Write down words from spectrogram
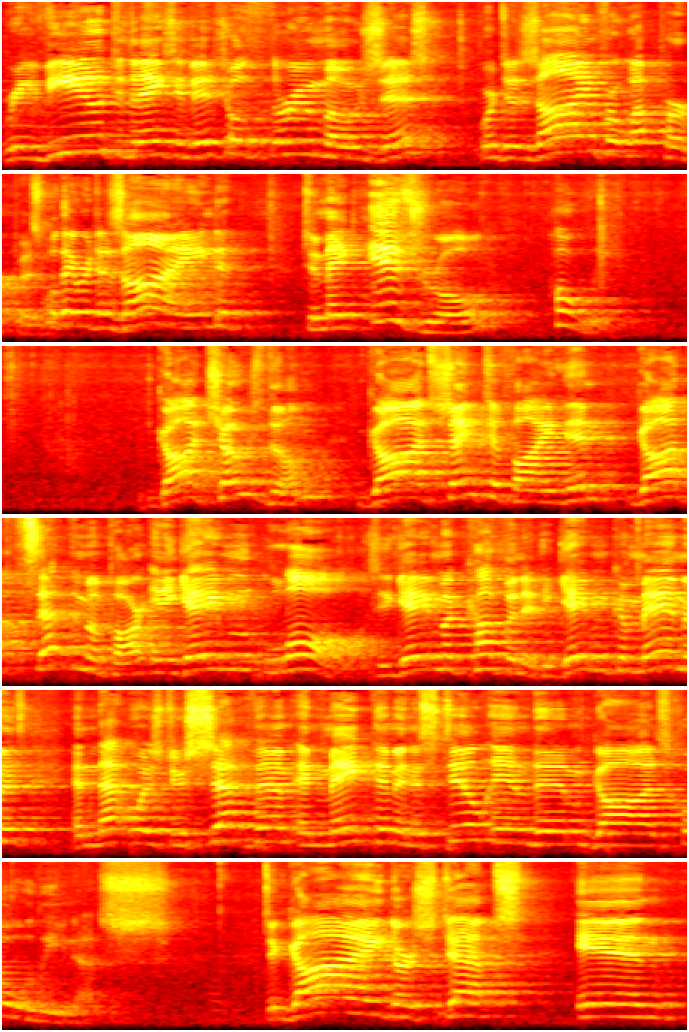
revealed to the nation of Israel through Moses, were designed for what purpose? Well, they were designed to make Israel holy. God chose them, God sanctified them, God set them apart, and He gave them laws. He gave them a covenant, He gave them commandments, and that was to set them and make them and instill in them God's holiness, to guide their steps in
